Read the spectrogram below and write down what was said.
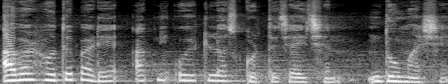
আবার হতে পারে আপনি ওয়েট লস করতে চাইছেন দু মাসে।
